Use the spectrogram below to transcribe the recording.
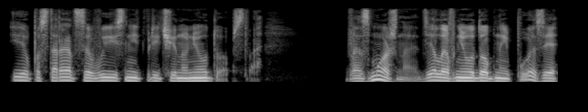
и постараться выяснить причину неудобства. Возможно, дело в неудобной позе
